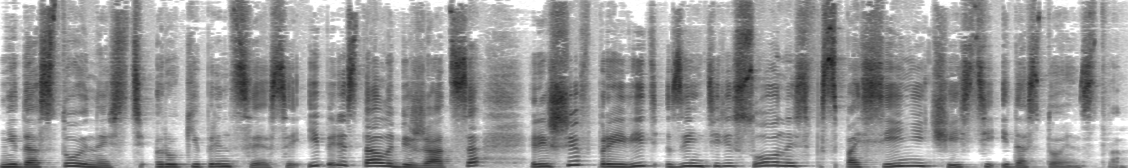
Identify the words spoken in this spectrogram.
недостойность руки принцессы и перестал обижаться, решив проявить заинтересованность в спасении чести и достоинства.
